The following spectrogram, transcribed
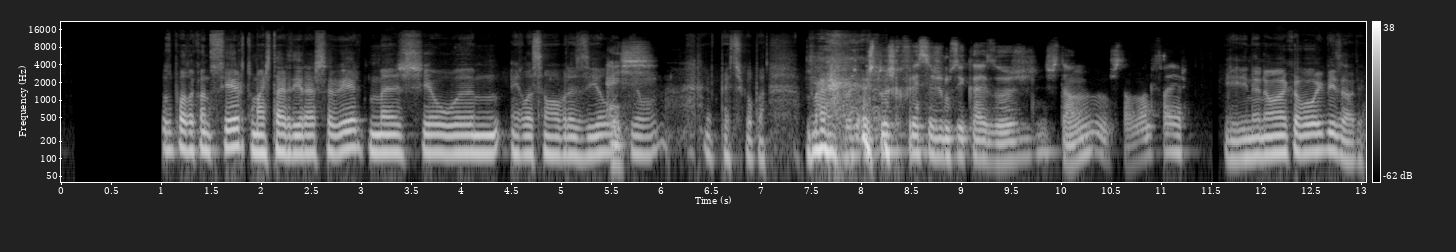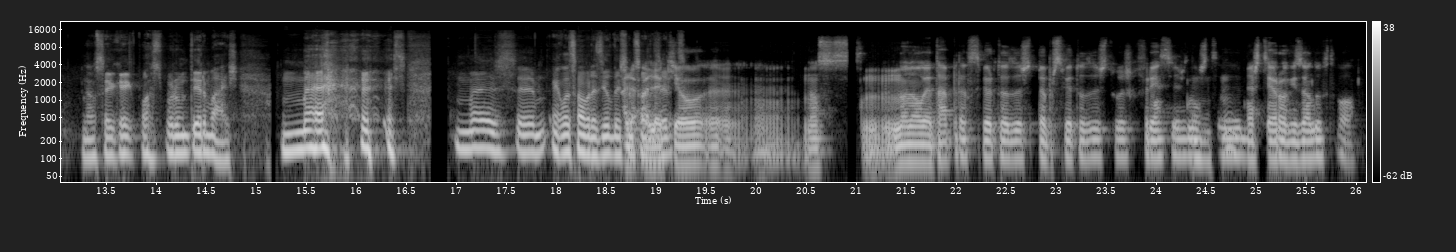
Tudo pode acontecer, tu mais tarde irás saber, mas eu, um, em relação ao Brasil, eu, eu peço desculpa. Mas... As tuas referências musicais hoje estão, estão on fire. E ainda não acabou o episódio. Não sei o que é que posso prometer mais. Mas, mas um, em relação ao Brasil, deixa-me só olha dizer. que eu uh, não, não, não letar para, receber todas, as, para perceber todas as tuas referências neste, uhum. nesta Eurovisão do futebol.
